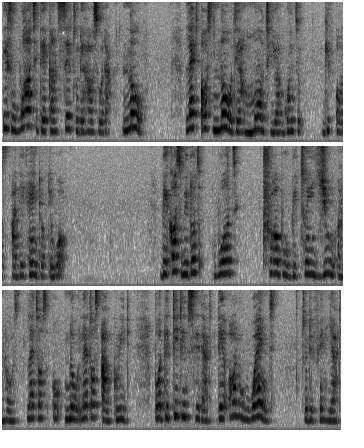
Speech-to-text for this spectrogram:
Is what they can say to the householder no let us know the amount you are going to give us at the end of the war because we don't want trouble between you and us. Let us no, let us agree. But they didn't say that. They all went to the vineyard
